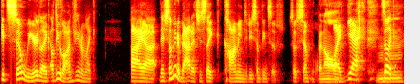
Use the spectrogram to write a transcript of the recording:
it's so weird. Like I'll do laundry and I'm like, I uh there's something about it. It's just like calming to do something so so simple, Banal. Like yeah, so like, Mhm.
